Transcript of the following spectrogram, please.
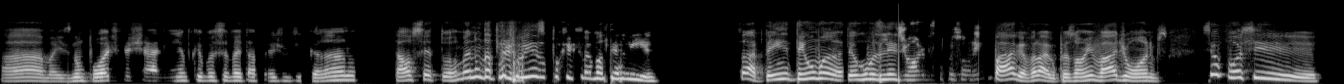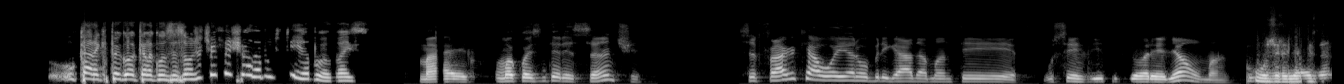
Ah, mas não pode fechar a linha porque você vai estar prejudicando tal setor. Mas não dá prejuízo, por que que você vai manter a linha? Sabe, tem, tem, uma, tem algumas linhas de ônibus que o pessoal nem paga, fraga, o pessoal invade o ônibus. Se eu fosse o cara que pegou aquela concessão, já tinha fechado há muito tempo, mas Mas uma coisa interessante, você fraga que a Oi era obrigada a manter o serviço de orelhão, mano. Os orelhões, né?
